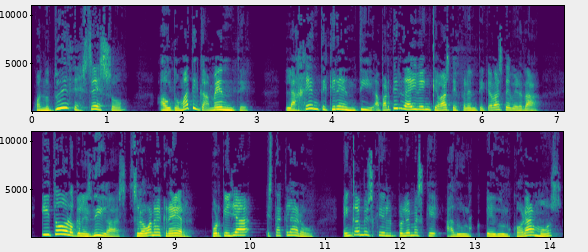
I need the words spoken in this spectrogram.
cuando tú dices eso, automáticamente la gente cree en ti. A partir de ahí ven que vas de frente, que vas de verdad. Y todo lo que les digas se lo van a creer, porque ya está claro. En cambio, es que el problema es que edulcoramos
